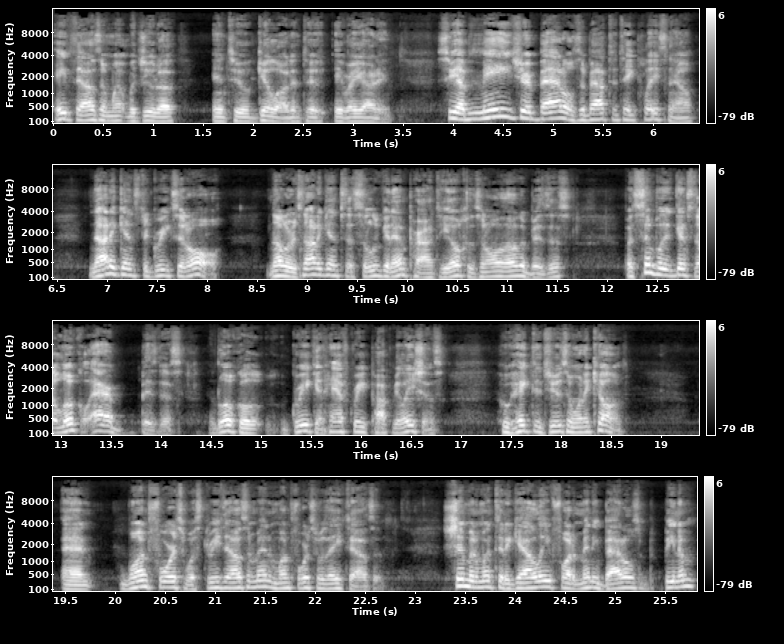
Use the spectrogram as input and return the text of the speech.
8,000 went with Judah into Gilead, into Abrayardi. So you have major battles about to take place now, not against the Greeks at all. In other words, not against the Seleucid Empire, Antiochus, and all the other business, but simply against the local Arab business, the local Greek and half Greek populations who hate the Jews and want to kill them. And one force was 3,000 men, and one force was 8,000. Shimon went to the Galilee, fought many battles, beat them,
